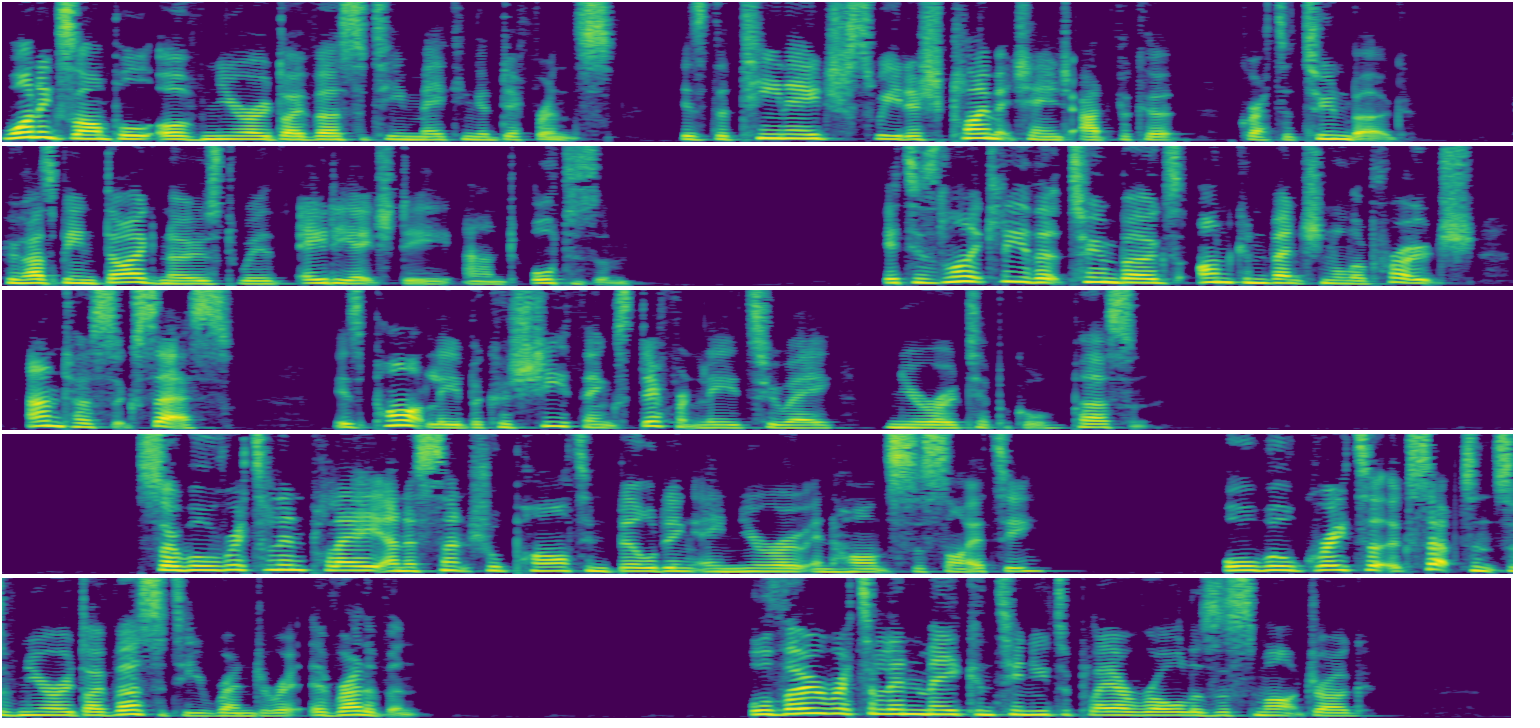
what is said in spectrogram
One example of neurodiversity making a difference is the teenage Swedish climate change advocate Greta Thunberg, who has been diagnosed with ADHD and autism. It is likely that Thunberg's unconventional approach and her success is partly because she thinks differently to a neurotypical person. So, will Ritalin play an essential part in building a neuro enhanced society? Or will greater acceptance of neurodiversity render it irrelevant? Although Ritalin may continue to play a role as a smart drug,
